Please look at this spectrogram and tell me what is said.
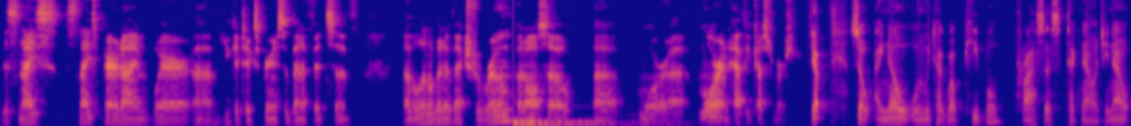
this nice, this nice paradigm where um, you get to experience the benefits of of a little bit of extra room, but also uh, more uh, more and happy customers. Yep. So I know when we talk about people, process, technology. Now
